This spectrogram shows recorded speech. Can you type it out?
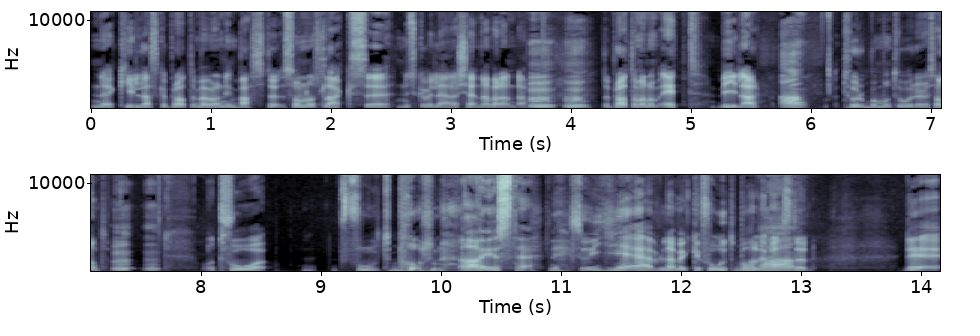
när killar ska prata med varandra i en bastu, som någon slags, eh, nu ska vi lära känna varandra. Mm, mm, Då pratar man om ett, bilar, ja, turbomotorer och sånt. mm, mm. Och två, fotboll. ja, just det. Det är så jävla mycket fotboll i Ja. bastun. Det,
